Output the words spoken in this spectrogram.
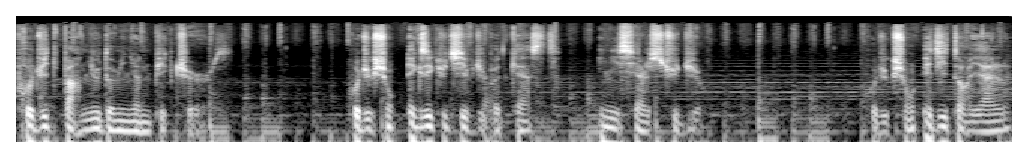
produite par New Dominion Pictures. Production exécutive du podcast, Initial Studio. Production éditoriale,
